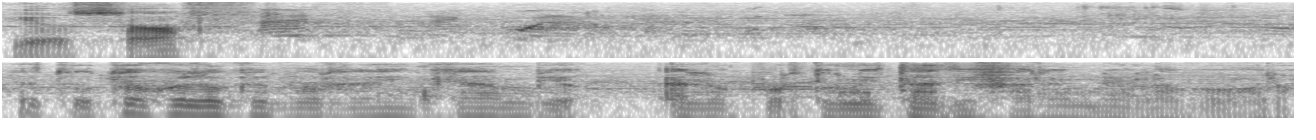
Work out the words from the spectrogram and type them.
io soffro. E tutto quello che vorrei in cambio è l'opportunità di fare il mio lavoro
